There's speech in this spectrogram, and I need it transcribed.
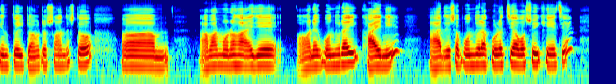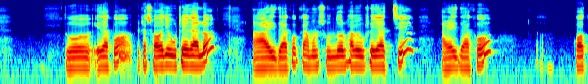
কিন্তু এই টমেটোর সন্দেশ তো আমার মনে হয় যে অনেক বন্ধুরাই খায়নি। আর যেসব বন্ধুরা করেছে অবশ্যই খেয়েছে। তো এ দেখো, এটা সহজে উঠে গেল। আর এই দেখো কেমন সুন্দরভাবে উঠে যাচ্ছে। আর এই দেখো, কত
